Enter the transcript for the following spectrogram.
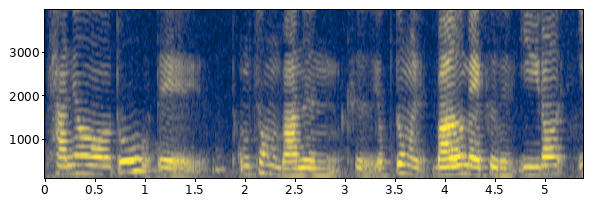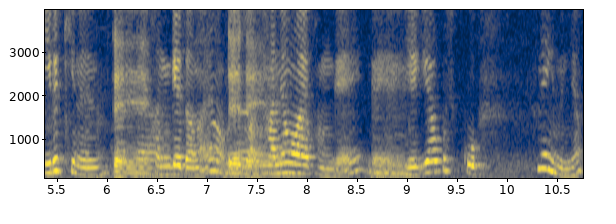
자녀도 네 엄청 많은 그 역동을 마음에 그 일어 일으키는 네. 관계잖아요. 네네. 그래서 자녀와의 관계 네 음. 얘기하고 싶고 선생님은요?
